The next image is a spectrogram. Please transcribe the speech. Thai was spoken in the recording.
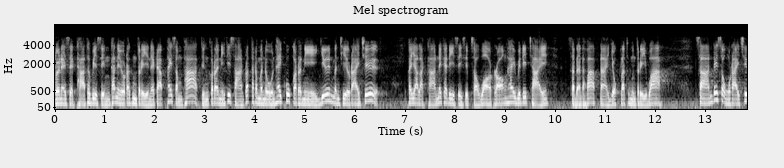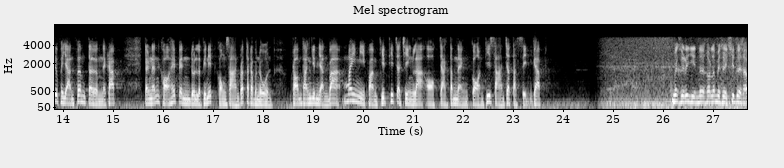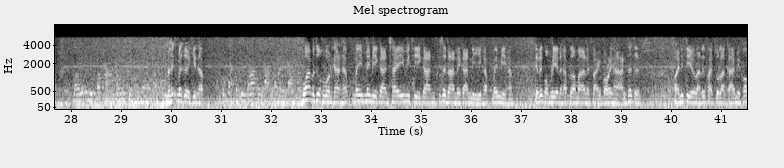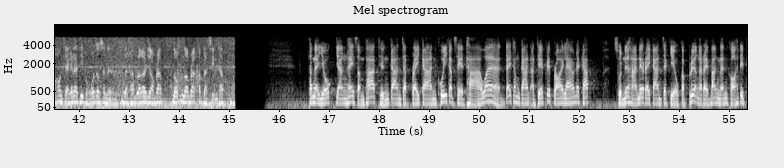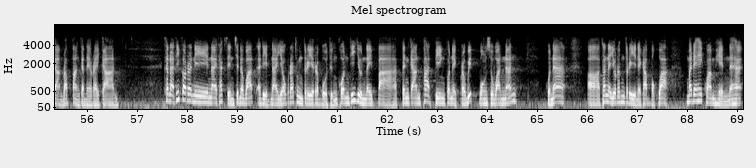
โดยในเศรษฐาทวีสินท่านนายกรัฐมนตรีนะครับให้สัมภาษณ์ถึงกรณีที่ศาลรัฐธรรมนูญให้คู่กรณียื่นบัญชีรายชื่อ พยานหลักฐานในคดี 40 สว ร้องให้วินิจฉัยสถานภาพนายกรัฐมนตรีว่าศาลได้ส่งรายชื่อพยานเพิ่มเติมนะครับ ดังนั้นขอให้เป็นดุลพินิษของศาลรัฐธรรมนูญ พร้อมทั้งยืนยันว่าไม่มีความคิดที่จะชิงลาออกจากตำแหน่งก่อนที่ศาลจะตัดสินครับ ไม่เคยได้ยินด้วยครับและไม่เคยคิดด้วยครับเราเรื่องยุบสภาก็ไม่เป็นเลย ไม่ไม่เคยคิดครับว่าไปตามกระบวนการว่าเป็นตัวขบวนการครับ ไม่ไม่มีการใช้วิธีการพิสดารในการหนีครับ ไม่มีครับอย่างที่ผมเรียนนะครับ เรามาในฝ่ายบริหารถ้าเกิดฝ่ายนิติบัญญัติหรือฝ่ายตุลาการมีข้อข้องใจก็หน้าที่ผมก็ต้องเสนอนะครับ แล้วก็ยอมรับน้อมน้อมรับคำตัดสินครับท่านนายกยังให้สัมภาษณ์ถึงการจัดรายการคุยกับเศรษฐาว่าได้ทำการอัดเทปเรียบร้อยแล้วนะครับ ส่วนเนื้อหาในรายการจะเกี่ยวกับเรื่องอะไรบ้างนั้น ขอให้ติดตามรับฟังกันในรายการ ขณะที่กรณีนายทักษิณชินวัตรอดีตนายกรัฐมนตรีระบุถึงคนที่อยู่ในป่า เป็นการพาดพิงพลเอกประวิตยวงษ์สุวรรณนั้น หัวหน้าอ่าท่านนายกรัฐมนตรีนะครับบอกว่าไม่ได้ให้ความเห็นนะฮะ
